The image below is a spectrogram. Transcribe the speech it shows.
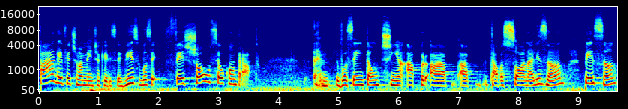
paga efetivamente aquele serviço, você fechou o seu contrato. Você então tinha estava só analisando, pensando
